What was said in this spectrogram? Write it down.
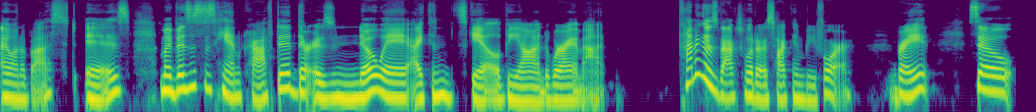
I want to bust is my business is handcrafted. There is no way I can scale beyond where I am at. Kind of goes back to what I was talking before, right? So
